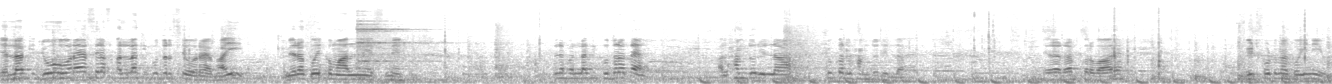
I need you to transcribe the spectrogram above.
ये अल्लाह की जो हो रहा है सिर्फ़ अल्लाह की कुदरत से हो रहा है भाई। मेरा कोई कमाल नहीं है इसमें। सिर्फ़ अल्लाह की कुदरत है। अल्हम्दुलिल्लाह शुक्र अल्हम्दुलिल्लाह। मेरा रब करवा रहा है। फिट फुट में कोई नहीं हूँ।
